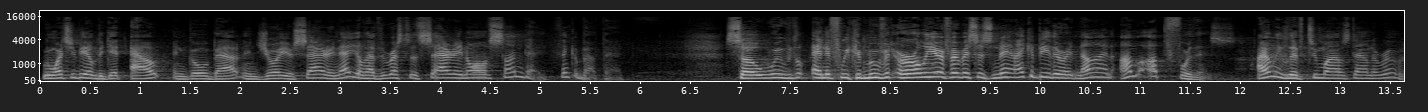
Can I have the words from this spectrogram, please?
We want you to be able to get out and go about and enjoy your Saturday. Now you'll have the rest of the Saturday and all of Sunday. Think about that. So, we, and if we could move it earlier, if everybody says, man, I could be there at 9, I'm up for this. I only live two miles down the road.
